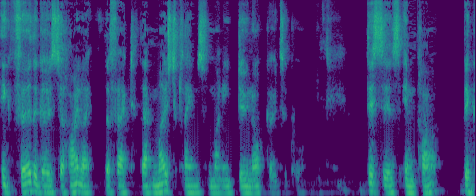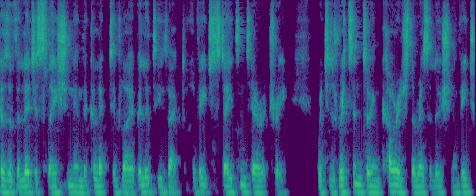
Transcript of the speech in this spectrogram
It further goes to highlight the fact that most claims for money do not go to court. This is in part because of the legislation in the Collective Liabilities Act of each state and territory, which is written to encourage the resolution of each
